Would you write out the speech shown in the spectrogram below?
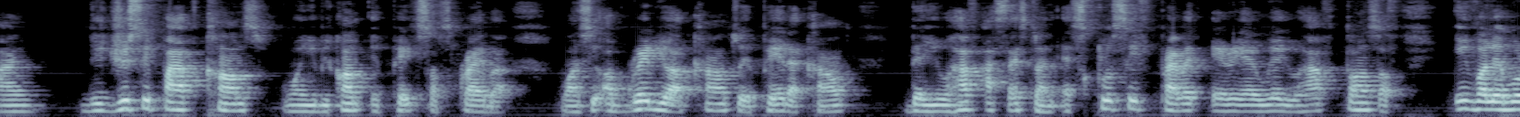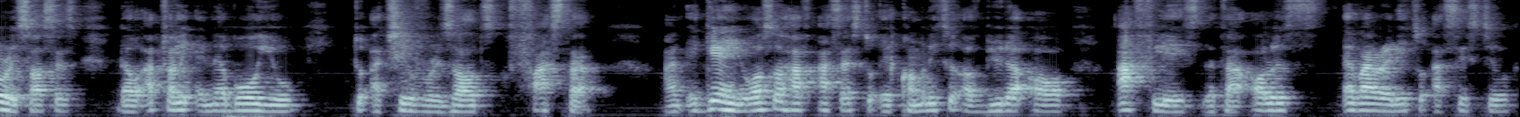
And the juicy part comes when you become a paid subscriber. Once you upgrade your account to a paid account, then you have access to an exclusive private area where you have tons of invaluable resources that will actually enable you to achieve results faster. And again, you also have access to a community of Builderall affiliates that are always ever ready to assist you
